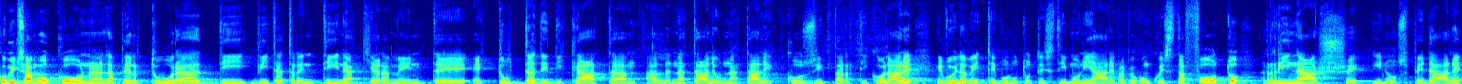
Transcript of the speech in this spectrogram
Cominciamo con l'apertura di Vita Trentina, chiaramente è tutta dedicata al Natale, un Natale così particolare e voi l'avete voluto testimoniare proprio con questa foto Rinasce in ospedale.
